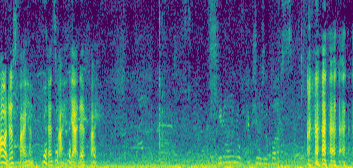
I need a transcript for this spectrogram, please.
Oh, that's fine. That's fine. Yeah, that's fine. You don't want no pictures of us.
